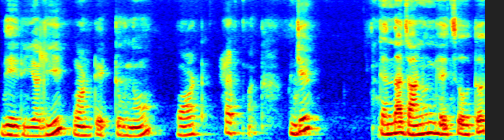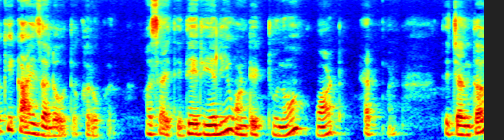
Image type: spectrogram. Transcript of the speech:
they really wanted to know what happen म्हणजे त्यांना जाणून घ्यायचं होतं की काय झालं होतं खरोखर. असं आहे ते. They really wanted to know what happen त्याच्यानंतर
